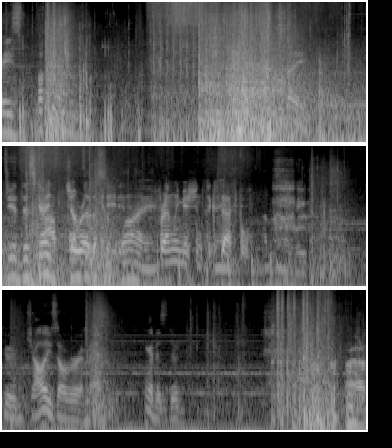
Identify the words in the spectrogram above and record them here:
He's fucking. Dude, this guy Op 4 jumped out of eliminated. supply. Friendly mission successful. I'm. Dude, Jolly's over it, man. Look at this dude. Um,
